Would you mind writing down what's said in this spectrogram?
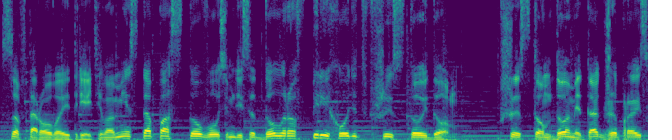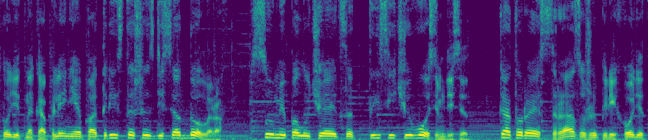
Со второго и третьего места по 180 долларов переходит в шестой дом. В шестом доме также происходит накопление по 360 долларов. В сумме получается 1080, которое сразу же переходит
